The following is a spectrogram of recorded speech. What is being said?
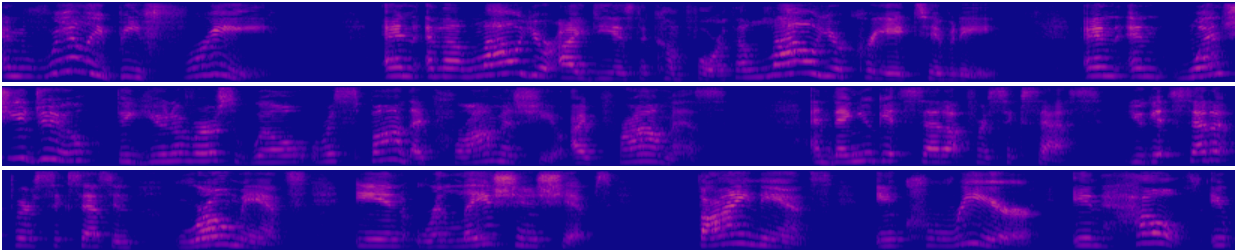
and really be free and and allow your ideas to come forth. Allow your creativity. And and once you do the universe will respond. I promise you. I promise. And then you get set up for success. You get set up for success in romance in relationships finance in career in health. It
